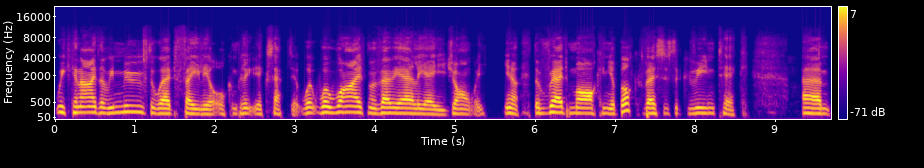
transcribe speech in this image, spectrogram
we can either remove the word failure or completely accept it. We're, we're wired from a very early age, aren't we? You know, the red mark in your book versus the green tick. Um,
